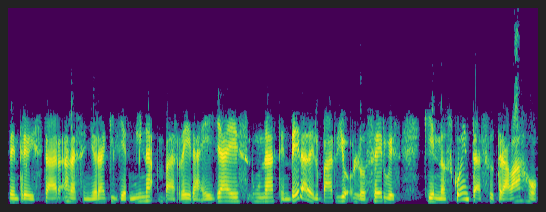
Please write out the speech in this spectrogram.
de entrevistar a la señora Guillermina Barrera. Ella es una tendera del barrio Los Héroes, quien nos cuenta su trabajo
